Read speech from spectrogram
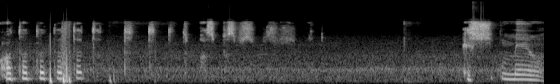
At at at at at at at at Pas pas pas pas. Eşek meo.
